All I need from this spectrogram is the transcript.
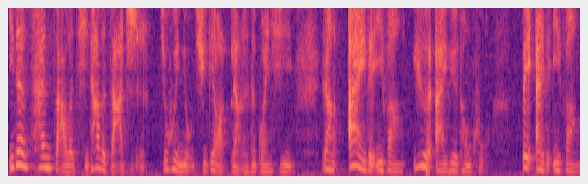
一旦掺杂了其他的杂质，就会扭曲掉两人的关系。让爱的一方越爱越痛苦，被爱的一方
